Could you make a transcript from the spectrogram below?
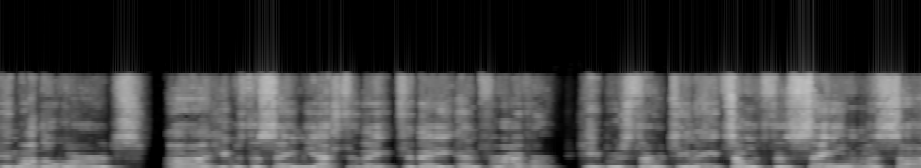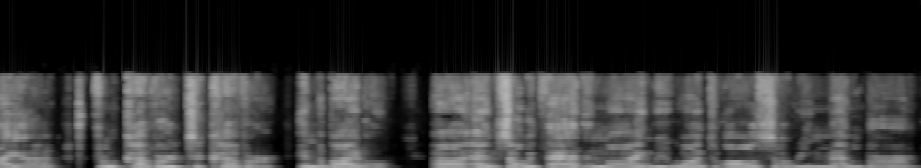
In other words, uh, he was the same yesterday, today, and forever. Hebrews 13 8. So it's the same Messiah from cover to cover in the Bible. Uh, and so, with that in mind, we want to also remember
